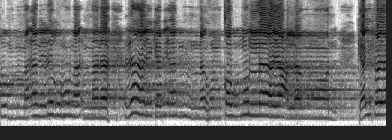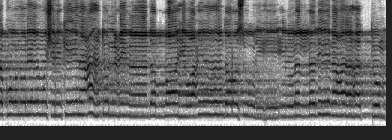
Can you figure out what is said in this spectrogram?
ثم أبلغه مأمنة. ذلك بأنهم قوم لا يعلمون. كيف يكون للمشركين عهد عند الله وعند رسوله إلا الذين عاهدتم؟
